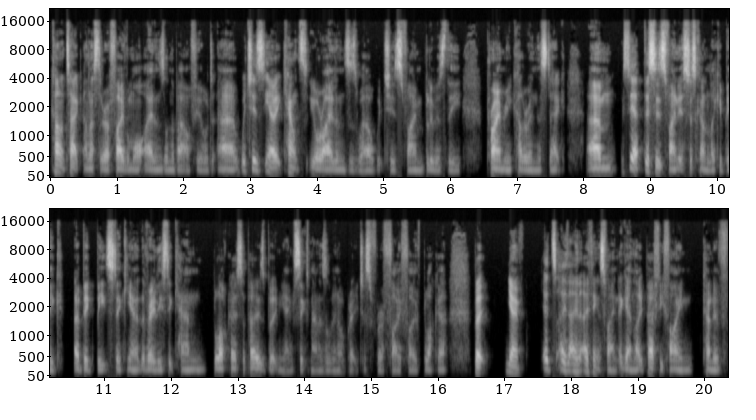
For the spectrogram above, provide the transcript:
can't attack unless there are 5 or more islands on the battlefield, uh, which is, you know, it counts your islands as well, which is fine. Blue is the primary colour in this deck. Um, so yeah, this is fine. It's just kind of like a big a big beat stick, you know, at the very least it can block, I suppose, but, you know, 6 mana is probably not great just for a 5 5 blocker. But, you know, it's I I think it's fine. Again, like perfectly fine, kind of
